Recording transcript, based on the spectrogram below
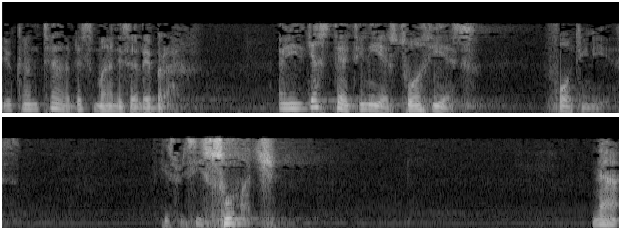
you can tell this man is a laborer. And he's just 13 years, 12 years, 14 years. He's received so much. na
